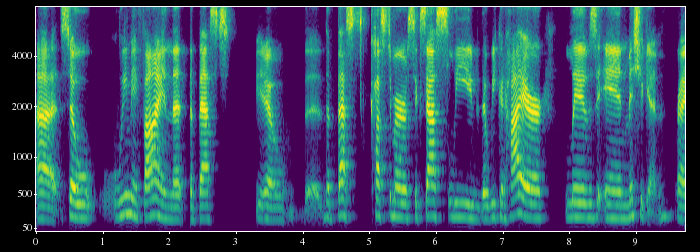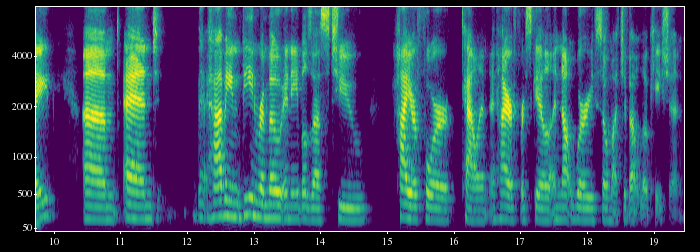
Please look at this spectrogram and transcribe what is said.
Uh, so we may find that the best you know the, the best customer success lead that we could hire lives in Michigan, right? Um, and having being remote enables us to hire for talent and hire for skill and not worry so much about location.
